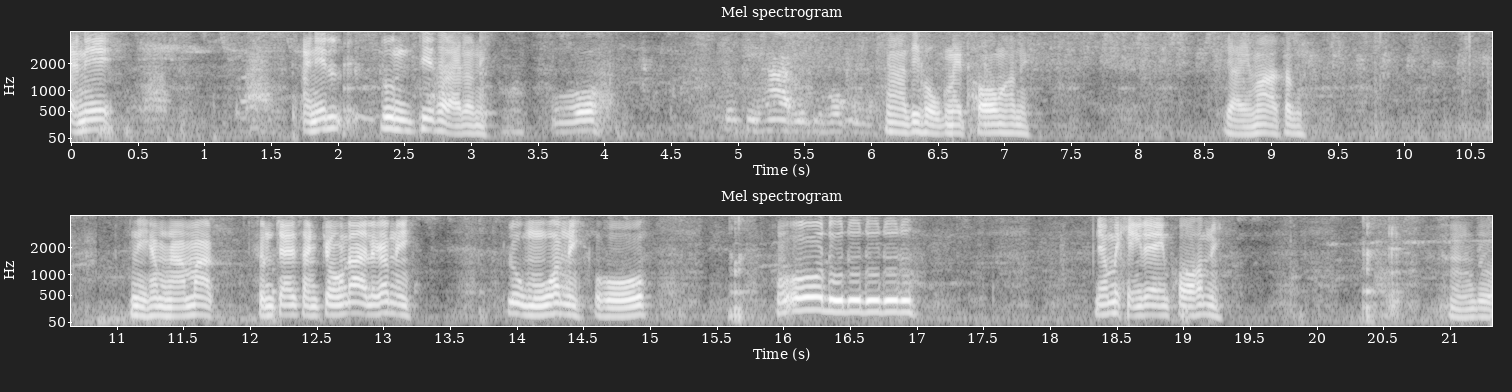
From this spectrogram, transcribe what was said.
อันนี้ อันนี้รุ่นที่เท่าไหร่แล้วนี่โอ้รุ่นที่ห้ารุ่นที่หกนี่แหละอ่าที่หกในท้องครับนี่ ใหญ่มากครับ นี่นี่ทำงานมาก สนใจสั่งจองได้เลยครับนี่ ลูกหมูครับนี่ โอ้โห โอ้โหดูดูดูดูดู ยังไม่แข็งแรงพอครับนี่อืมดู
